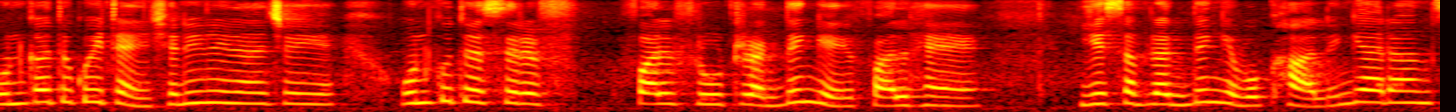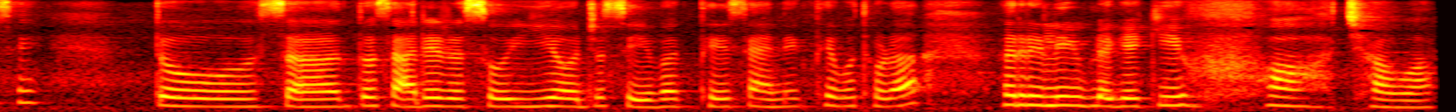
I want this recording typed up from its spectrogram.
उनका तो कोई टेंशन ही लेना चाहिए। उनको तो सिर्फ़ फल फ्रूट रख देंगे, फल हैं, ये सब रख देंगे, वो खा लेंगे आराम से। तो स तो सारे रसोई और जो सेवक थे, सैनिक थे, वो थोड़ा रिलीव लगे कि, वाह अच्छा हुआ।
